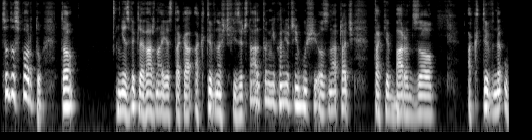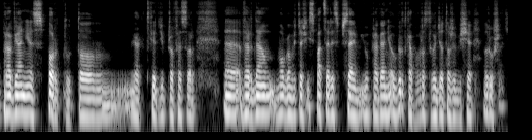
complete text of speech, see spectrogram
Co do sportu, to niezwykle ważna jest taka aktywność fizyczna, ale to niekoniecznie musi oznaczać takie bardzo aktywne uprawianie sportu. To, jak twierdzi profesor e, Verdun, mogą być też i spacery z psem, i uprawianie ogródka. Po prostu chodzi o to, żeby się ruszać.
